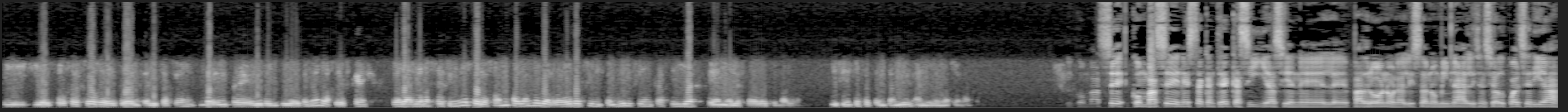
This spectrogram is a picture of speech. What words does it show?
y, el proceso de credencialización vence el 22 de enero, así es que todavía no se definido, pero estamos hablando de alrededor de 5.100 casillas en el estado de Sinaloa y 170.000 a nivel nacional. Y con base, con base en esta cantidad de casillas y en el eh, padrón o la lista nominal, licenciado, ¿cuál sería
